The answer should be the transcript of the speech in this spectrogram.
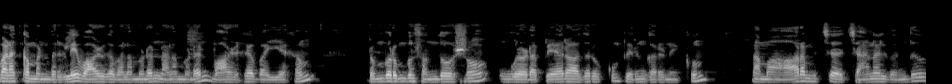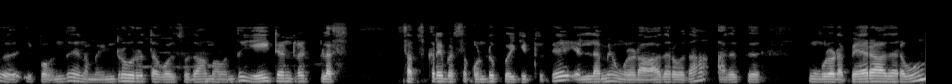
வணக்கம் நண்பர்களே. வாழ்க வளமுடன் நலமுடன் வாழ்க வையகம். ரொம்ப ரொம்ப சந்தோஷம். உங்களோட பேராதரவுக்கும் பெருங்கருணைக்கும். நம்ம ஆரம்பித்த சேனல் வந்து இப்போ வந்து நம்ம இன்று ஒரு தகவல் சுதாமா வந்து எயிட் ஹண்ட்ரட் ப்ளஸ் சப்ஸ்கிரைபர்ஸை கொண்டு போய்கிட்டு இருக்கு. எல்லாமே உங்களோட ஆதரவு தான். அதுக்கு உங்களோட பேராதரவும்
